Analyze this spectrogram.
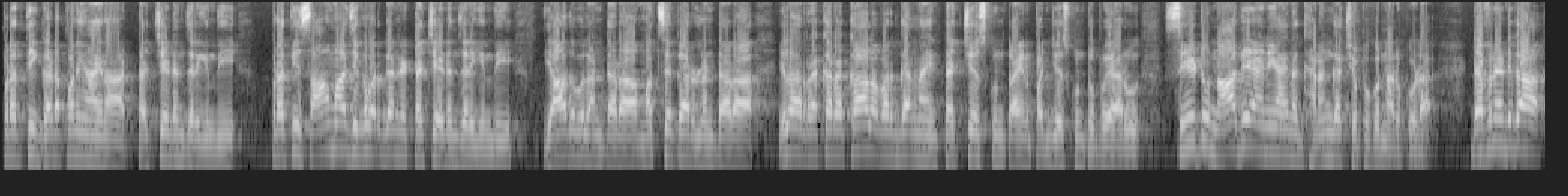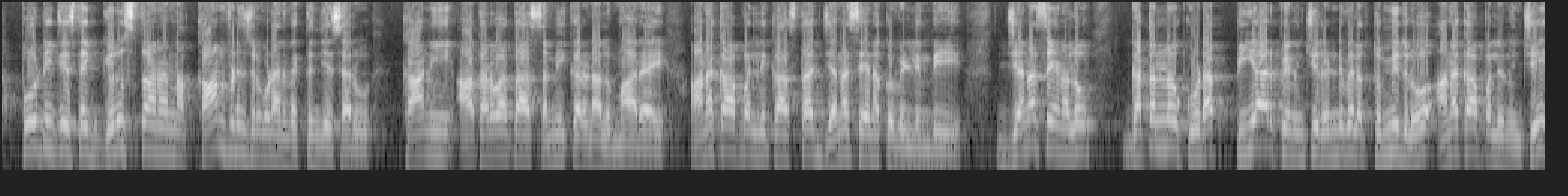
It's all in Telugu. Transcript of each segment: ప్రతి గడపని ఆయన టచ్ చేయడం జరిగింది. ప్రతి సామాజిక వర్గాన్ని టచ్ చేయడం జరిగింది. యాదవులు అంటారా మత్స్యకారులు అంటారా ఇలా రకరకాల వర్గాలను ఆయన టచ్ చేసుకుంటూ ఆయన పనిచేసుకుంటూ పోయారు. సీటు నాదే అని ఆయన ఘనంగా చెప్పుకున్నారు కూడా. డెఫినెట్గా పోటీ చేస్తే గెలుస్తానన్న కాన్ఫిడెన్స్ను కూడా ఆయన వ్యక్తం చేశారు. కానీ ఆ తర్వాత సమీకరణాలు మారాయి. అనకాపల్లి కాస్త జనసేనకు వెళ్ళింది. జనసేనలో గతంలో కూడా పిఆర్పి నుంచి రెండు వేల తొమ్మిదిలో అనకాపల్లి నుంచి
